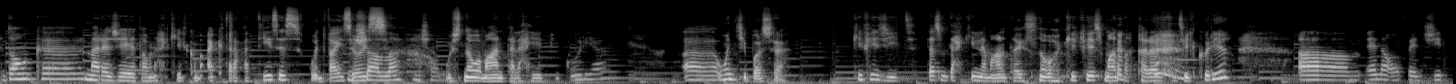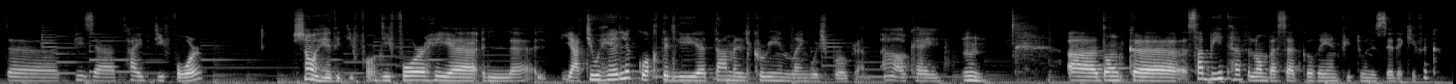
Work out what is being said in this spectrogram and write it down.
donc آه، المرة الجاية طبعا نحكي لكم أكثر على ال thesis and advisors شاء الله إن شاء الله. وشنو معناتها الحياة في كوريا. آه وانتي بشرى كيف جيت؟ تنجم تحكي لنا معناتها شنو كيفاش معناتها قررت تجي لكوريا؟ أنا en fait جيت آه، visa type D 4 شنو هذه D four؟ D 4 هي ال- يعطيوها لك وقت اللي تعمل ال Korean language program آه OK. آه donc آه صبيتها في ال ambassade coréenne في تونس. زاده كيفك؟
